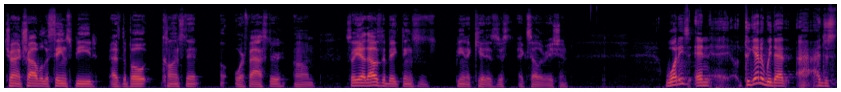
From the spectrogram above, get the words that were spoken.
trying to travel the same speed as the boat, constant or faster. Um, so yeah, that was the big thing. Being a kid is just acceleration. What is and uh, together with that, I I just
